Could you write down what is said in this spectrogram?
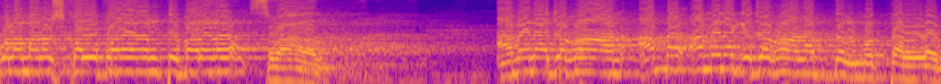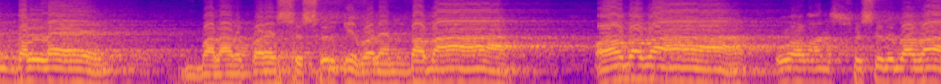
কোনো মানুষ কল্পনায় আনতে পারে না। সোয়াল আমেনা যখন, আমা- আমেনাকে যখন আব্দুল মোত্তাল্লেব বললেন, বলার পরে শ্বশুরকে বলেন, বাবা, ও বাবা, ও আমার শ্বশুর বাবা,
